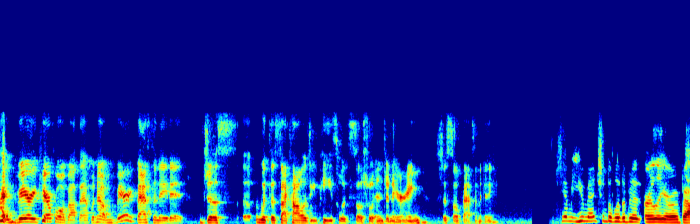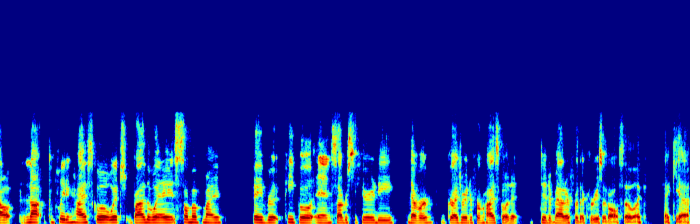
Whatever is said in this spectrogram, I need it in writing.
I'm very careful about that. But no, I'm very fascinated just with the psychology piece with social engineering. It's just so fascinating. Kim, you mentioned a little bit earlier about not completing high school, which, by the way, some of my favorite people in cybersecurity never graduated from high school and it didn't matter for their careers at all. So, like, heck yeah.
